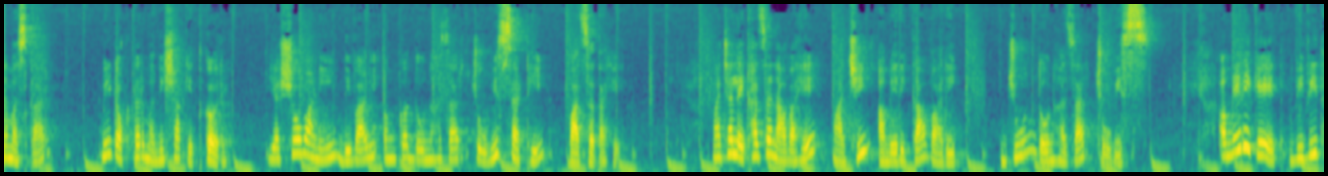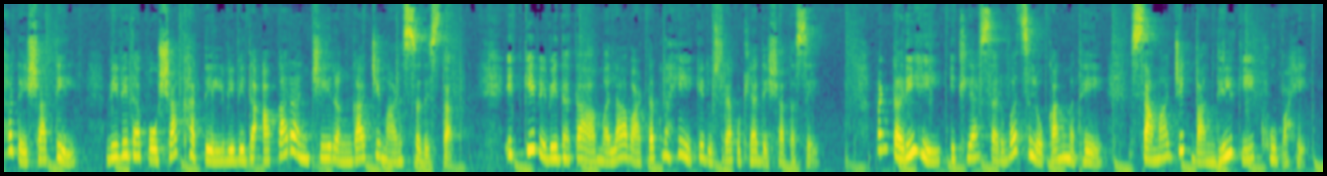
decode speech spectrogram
नमस्कार मी डॉक्टर मनीषा केतकर यशोवाणी दिवाळी अंक दोन हजार चोवीससाठी वाचत आहे. माझ्या लेखाचं नाव आहे माझी अमेरिका वारी जून दोन हजार चोवीस. अमेरिकेत विविध देशातील विविध पोशाखातील विविध आकारांची रंगाची माणसं दिसतात. इतकी विविधता मला वाटत नाही की दुसऱ्या कुठल्या देशात असेल. पण तरीही इथल्या सर्वच लोकांमध्ये सामाजिक बांधिलकी खूप आहे.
